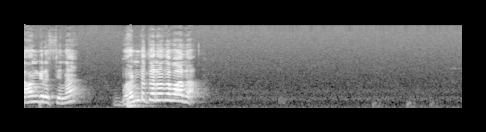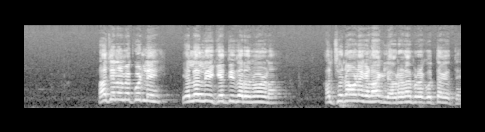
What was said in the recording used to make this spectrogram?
ಕಾಂಗ್ರೆಸ್ಸಿನ ಬಂಡತನದ ವಾದ. ರಾಜೀನಾಮೆ ಕೊಡಲಿ, ಎಲ್ಲೆಲ್ಲಿ ಗೆದ್ದಿದ್ದಾರೋ ನೋಡೋಣ. ಅಲ್ಲಿ ಚುನಾವಣೆಗಳಾಗಲಿ, ಅವರ ಗೊತ್ತಾಗುತ್ತೆ.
